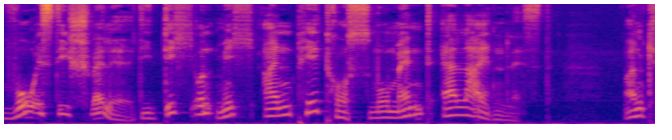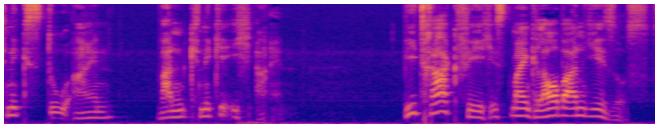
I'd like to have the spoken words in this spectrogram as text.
Wo ist die Schwelle, die dich und mich einen Petrus-Moment erleiden lässt? Wann knickst du ein? Wann knicke ich ein? Wie tragfähig ist mein Glaube an Jesus?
